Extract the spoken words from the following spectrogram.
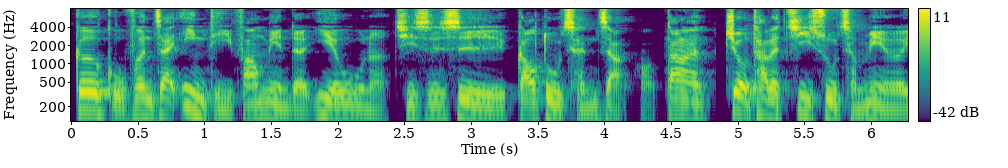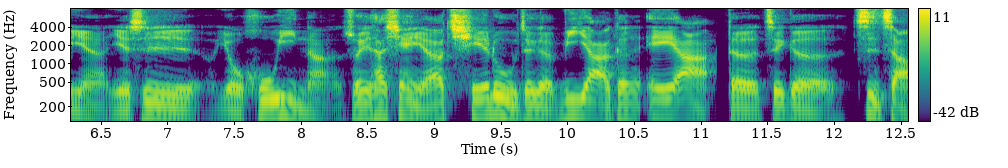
歌股份在硬体方面的业务呢，其实是高度成长哦。当然，就它的技术层面而言啊，也是有呼应啊。所以它现在也要切入这个 VR 跟 AR 的这个制造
